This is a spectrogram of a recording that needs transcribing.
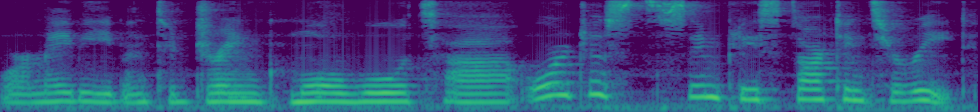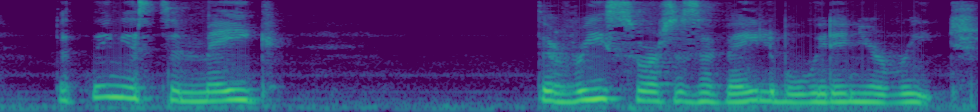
or maybe even to drink more water or just simply starting to read. The thing is to make the resources available within your reach.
